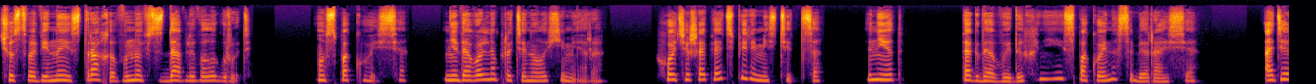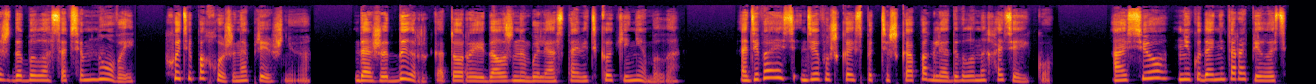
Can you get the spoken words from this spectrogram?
Чувство вины и страха вновь сдавливало грудь. «Успокойся», — недовольно протянула Химера. «Хочешь опять переместиться?» «Нет». «Тогда выдохни и спокойно собирайся». Одежда была совсем новой, хоть и похожа на прежнюю. Даже дыр, которые должны были оставить клыки, не было. Одеваясь, девушка из-под тяжка поглядывала на хозяйку. Асио никуда не торопилась.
